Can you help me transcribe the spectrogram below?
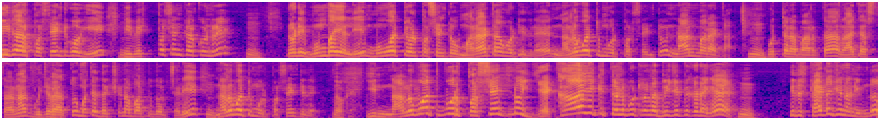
ಐದಾರು ಪರ್ಸೆಂಟ್ ಹೋಗಿ ನೀವು ಎಷ್ಟು ಪರ್ಸೆಂಟ್ ಕಳ್ಕೊಂಡ್ರಿ? ನೋಡಿ ಮುಂಬೈಯಲ್ಲಿ ಮೂವತ್ತೇಳು ಪರ್ಸೆಂಟ್ ಮರಾಠ ಓಟಿದ್ರೆ ನಲವತ್ಮೂರು ಪರ್ಸೆಂಟ್ ನಾನ್ ಮರಾಠ ಉತ್ತರ ಭಾರತ ರಾಜಸ್ಥಾನ ಗುಜರಾತ್ ಮತ್ತೆ ದಕ್ಷಿಣ ಭಾರತದವ್ರು ಸರಿ ನಲವತ್ಮೂರು ಪರ್ಸೆಂಟ್ ಇದೆ. ಈ ನಲವತ್ಮೂರು ಪರ್ಸೆಂಟ್ನು ಏಕಾಏಕಿ ಜೆ ಬಿಜೆಪಿ ಕಡೆಗೆ? ಇದು ಸ್ಟ್ರಾಟಜಿನ ನಿಮ್ಮದು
